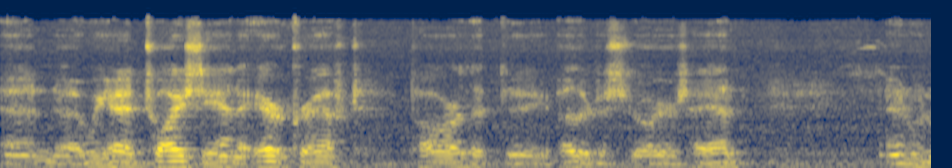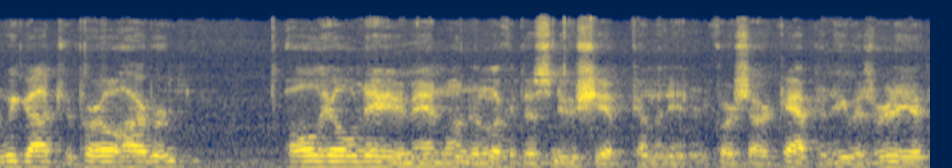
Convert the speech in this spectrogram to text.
And uh, we had twice the anti-aircraft power that the other destroyers had. And when we got to Pearl Harbor, all the old Navy men wanted to look at this new ship coming in. And of course, our captain, he was really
